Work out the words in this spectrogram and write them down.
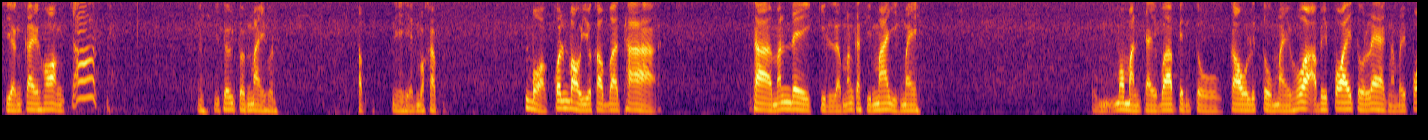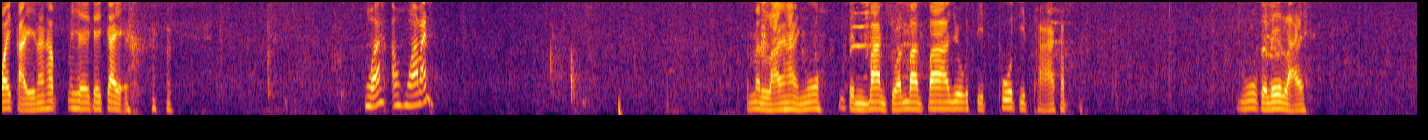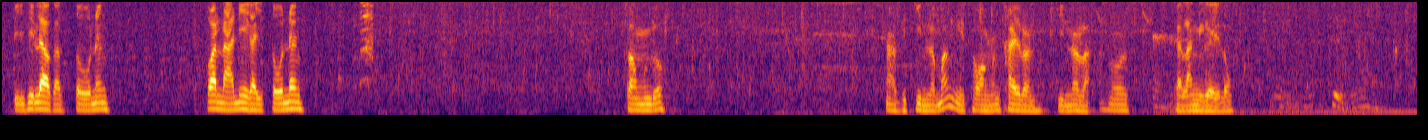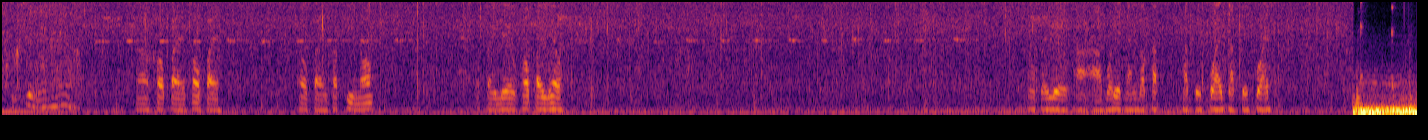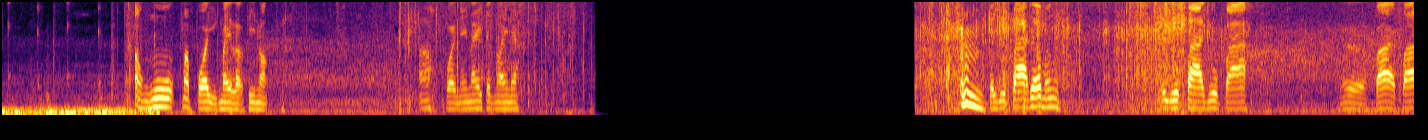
เสียงไก่ห้องจ้าดนี่เทิงต้นไม้คนครับ นี่เห็นบ่ครับ บอกคนเบาอยู่ครับว่าถ้า ถ้ามันได้กินแล้วมันก็สิมาอีกไหมผมมามั่นใจว่าเป็นตัวเก่าหรือตัวใหม่เพราะว่าเอาไปปล่อยตัวแรกนะไปปล่อยไก่นะครับ ไม่ใช่ใกล้หัว เอาหัวมัน ๆถ้า มันหลายหายงูมันเป็นบ้านสวนบ้านป่าอยู่ติดผู้ติดผาครับ งูก็เลยหลาย ปีที่แล้วกับตัวหนึ่งก้อนหนานี่กับอีกตัวหนึ่งซองมึงดูอาจจะกินแล้วมั้งนี่ทองมันไข่หรอนกินแล้วล่ะกำลังเลื่อยลงเข้าไปเข้าไป เข้าไปครับพี่น้อง เข้าไปเร็ว เข้าไปเร็ว เข้าไปเร็ว อ่าอ่าบริเวณนั้นบอกครับ จับไปปล่อย จับไปปล่อย เอางูมาปล่อยอีกไหมล่ะพี่น้อง เอาปล่อยในในๆจักหน่อยเนี่ยไปอยู่ป่าเด้อมึงไปอยู่ป่าอยู่ป่า เออ ไปไป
